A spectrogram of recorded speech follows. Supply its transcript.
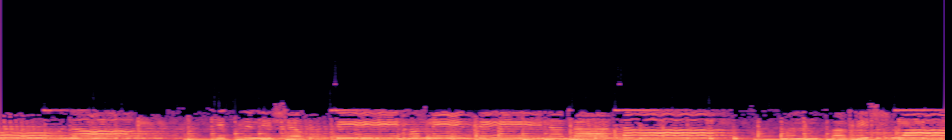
होना। इतनी शक्ति हमें देना दाता। मन का विश्वास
